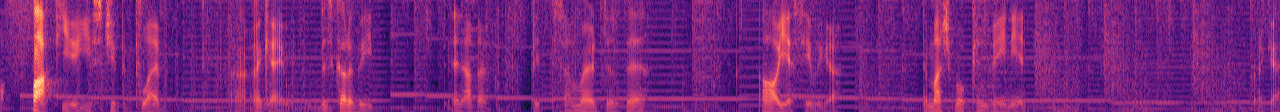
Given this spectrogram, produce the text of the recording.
Oh, fuck you, you stupid pleb. Uh, okay, there's got to be another bit somewhere, does there? Oh, yes, here we go. The much more convenient. Okay.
